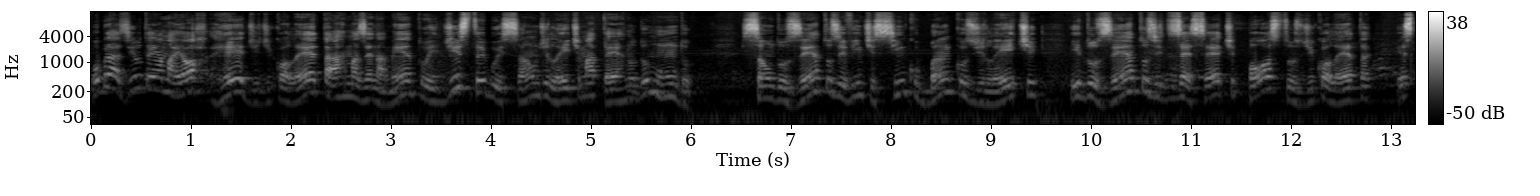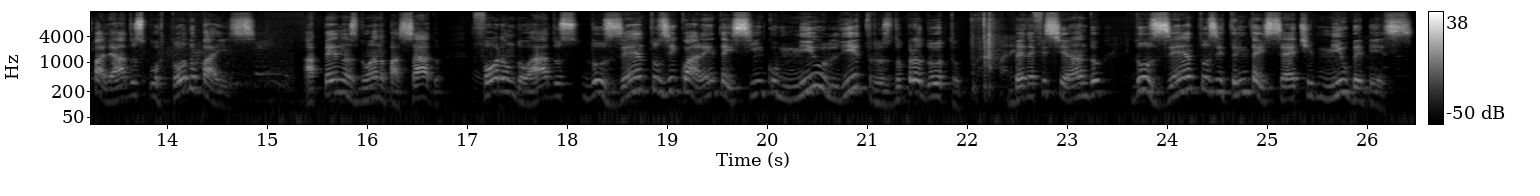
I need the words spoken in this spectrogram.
O Brasil tem a maior rede de coleta, armazenamento e distribuição de leite materno do mundo. São 225 bancos de leite e 217 postos de coleta espalhados por todo o país. Apenas no ano passado, foram doados 245 mil litros do produto, beneficiando 237 mil bebês.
